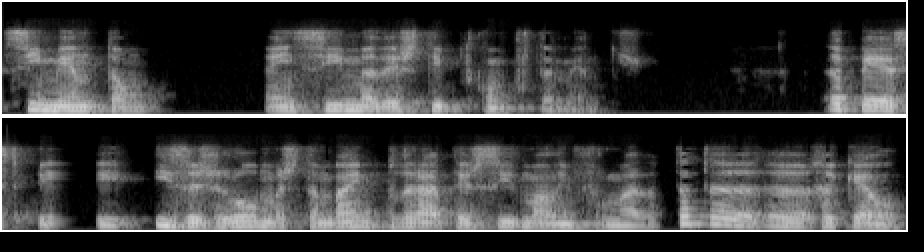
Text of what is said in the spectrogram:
cimentam em cima deste tipo de comportamentos. A PSP exagerou, mas também poderá ter sido mal informada. Portanto, a, a Raquel,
